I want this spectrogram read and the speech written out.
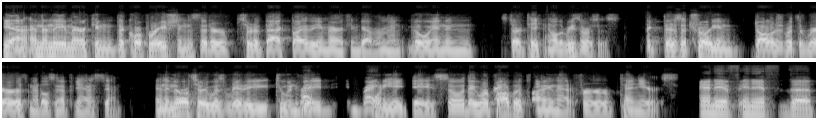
Yeah, and then the American, the corporations that are sort of backed by the American government go in and start taking all the resources. Like there's a trillion dollars worth of rare earth metals in Afghanistan, and the military was ready to invade in right. 28 days. So they were probably planning that for 10 years. And if and if the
